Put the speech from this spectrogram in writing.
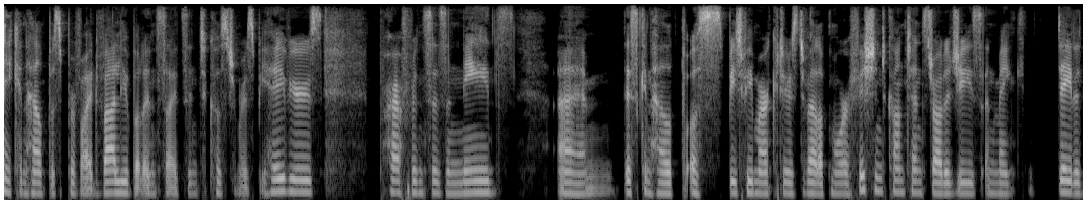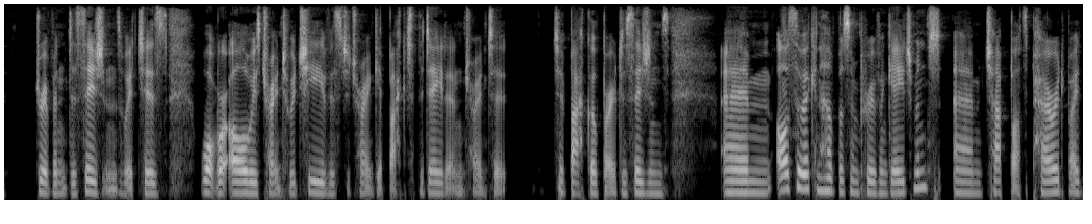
it can help us provide valuable insights into customers' behaviors, preferences, and needs. Um, this can help us B2B marketers develop more efficient content strategies and make data driven decisions, which is what we're always trying to achieve is to try and get back to the data and trying to to back up our decisions. Um, also, it can help us improve engagement. Um, chatbots powered by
